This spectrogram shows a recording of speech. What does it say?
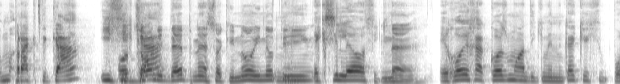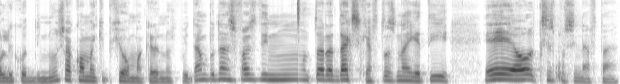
Μα- Πρακτικά, Ηθικά- ο Τζόνι Ντεπ, ναι, στο κοινό είναι ότι. Εξηλαιώθηκε. Ναι. Εγώ είχα κόσμο αντικειμενικά και όχι πολύ κοντινούς, ακόμα και πιο μακρινούς που ήταν, που ήταν σε φάση ότι «Μ, τώρα εντάξει και αυτός να γιατί. Ε, ό, ξέρεις πώς είναι αυτά.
